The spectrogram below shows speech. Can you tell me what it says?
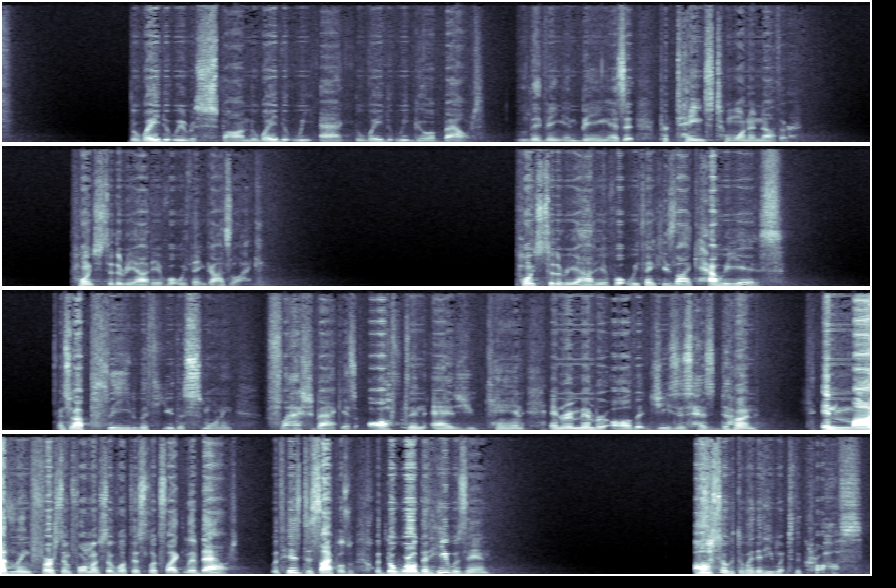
the way that we respond, the way that we act, the way that we go about living and being as it pertains to one another points to the reality of what we think God's like. Points to the reality of what we think he's like, how he is. And so I plead with you this morning, flashback as often as you can and remember all that Jesus has done in modeling first and foremost of what this looks like lived out with his disciples, with the world that he was in. Also with the way that he went to the cross.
